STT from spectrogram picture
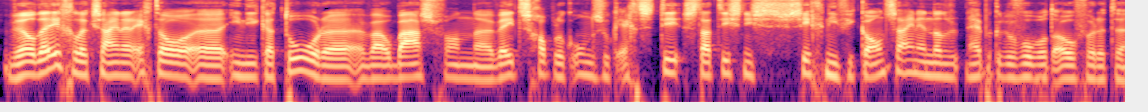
Wel degelijk zijn er echt al uh, indicatoren waar op basis van uh, wetenschappelijk onderzoek echt statistisch significant zijn. En dan heb ik het bijvoorbeeld over het uh,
